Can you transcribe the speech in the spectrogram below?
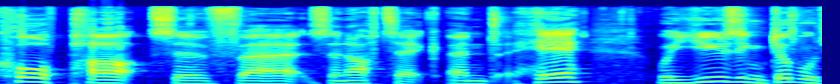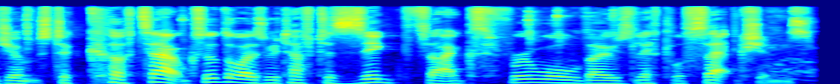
core parts of uh, Xonotic. And here we're using double jumps to cut out because otherwise we'd have to zigzag through all those little sections.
